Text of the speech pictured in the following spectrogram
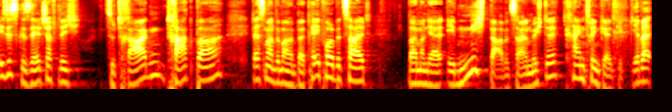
ist es gesellschaftlich zu tragen, tragbar, dass man, wenn man bei PayPal bezahlt, weil man ja eben nicht bar bezahlen möchte, kein Trinkgeld gibt. Ja, aber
